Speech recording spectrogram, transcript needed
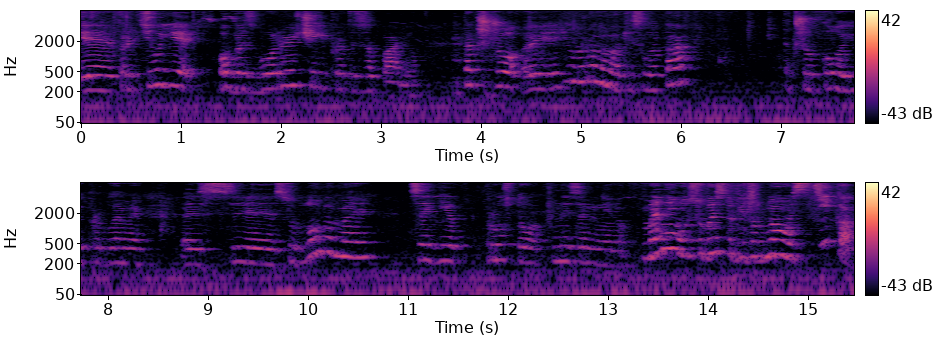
е, працює обезболюючи і протизапально. Так що е, гіалуронова кислота, так що в кого є проблеми е, з е, суглобами, це є просто незамінно. В мене особисто від одного стіка.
